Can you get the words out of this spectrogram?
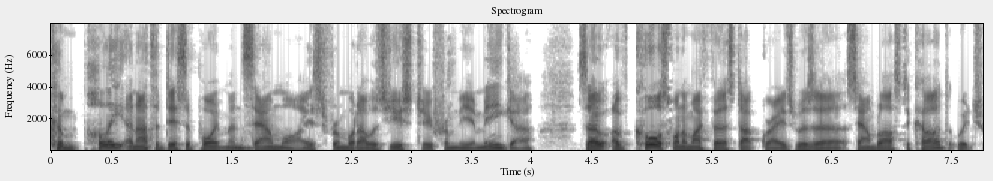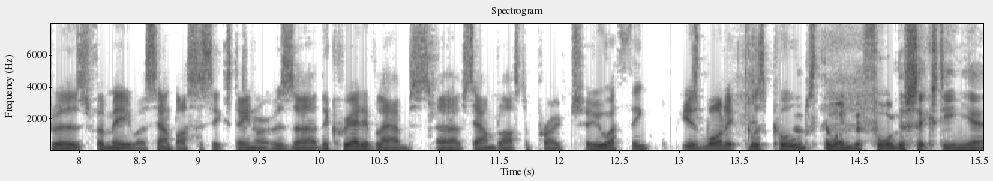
complete and utter disappointment sound wise from what I was used to from the Amiga. So, of course, one of my first upgrades was a Sound Blaster card, which was for me was Sound Blaster 16, or it was uh, the Creative Labs uh, Sound Blaster Pro 2, I think is what it was called. Was the one before the 16, yeah.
